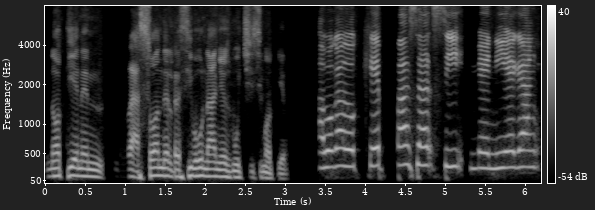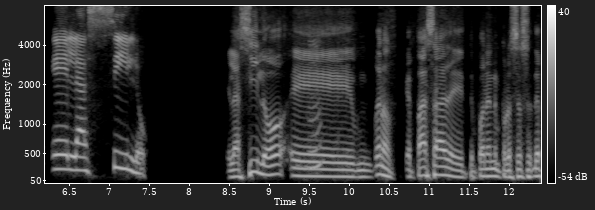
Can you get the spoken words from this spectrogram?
no tienen razón del recibo, un año es muchísimo tiempo. Abogado, ¿qué pasa si me niegan el asilo? El asilo, eh, uh -huh. bueno, ¿qué pasa? Te ponen en proceso, de,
